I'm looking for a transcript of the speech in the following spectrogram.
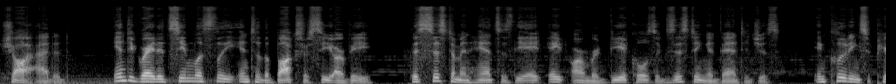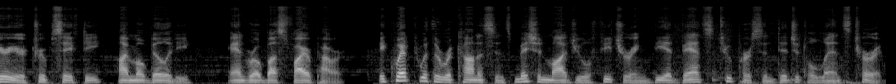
Shaw added. Integrated seamlessly into the Boxer CRV, this system enhances the 8-8 armored vehicle's existing advantages, including superior troop safety, high mobility, and robust firepower. Equipped with a reconnaissance mission module featuring the advanced two-person digital lance turret,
